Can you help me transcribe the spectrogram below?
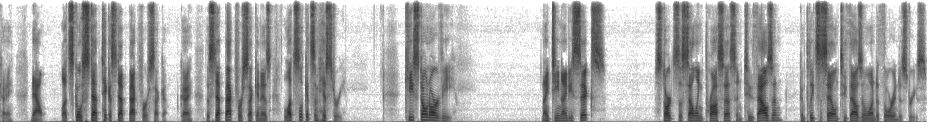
Okay. Now, let's go step take a step back for a second. Okay. The step back for a second is let's look at some history. Keystone RV. 1996 starts the selling process in 2000 completes the sale in 2001 to Thor Industries.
